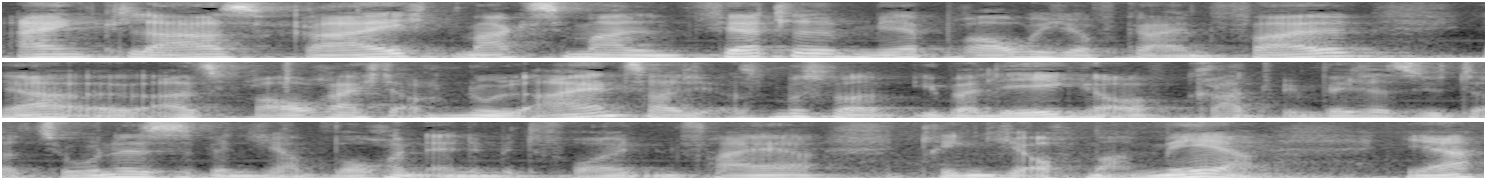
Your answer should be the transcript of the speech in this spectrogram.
ein Glas reicht maximal ein Viertel, mehr brauche ich auf keinen Fall. Ja, als Frau reicht auch 0,1. Also das muss man überlegen, auch gerade in welcher Situation ist es. Wenn ich am Wochenende mit Freunden feiere, trinke ich auch mal mehr. Ja,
